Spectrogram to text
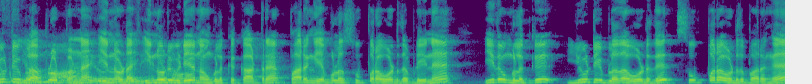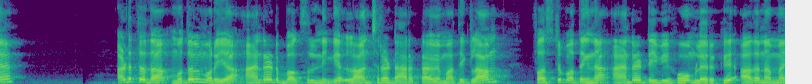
யூடியூப்ல அப்லோட் பண்ண என்னோட இன்னொரு வீடியோ நான் உங்களுக்கு காட்டுறேன். பாருங்க எவ்வளவு சூப்பரா ஓடுது அப்படின்னு. இது உங்களுக்கு யூடியூப்ல தான் ஓடுது. சூப்பரா ஓடுது பாருங்க. அடுத்ததாக முதல் முறையாக ஆண்ட்ராய்டு பாக்ஸில் நீங்கள் லான்ச்சரை டேரெக்டாகவே மாற்றிக்கலாம் ஃபஸ்ட்டு பார்த்தீங்கன்னா ஆண்ட்ராய்டு டிவி ஹோமில் இருக்குது அதை நம்ம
